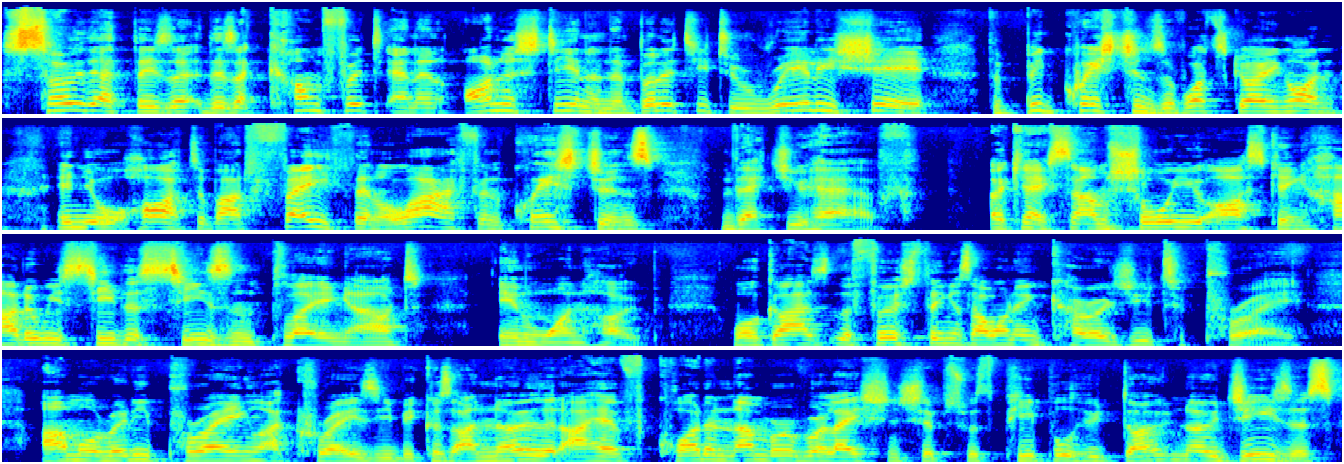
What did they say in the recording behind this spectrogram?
so that there's a, there's a comfort and an honesty and an ability to really share the big questions of what's going on in your heart about faith and life and questions that you have. Okay, so I'm sure you're asking, how do we see this season playing out in One Hope? Well, guys, the first thing is I want to encourage you to pray. I'm already praying like crazy because I know that I have quite a number of relationships with people who don't know Jesus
